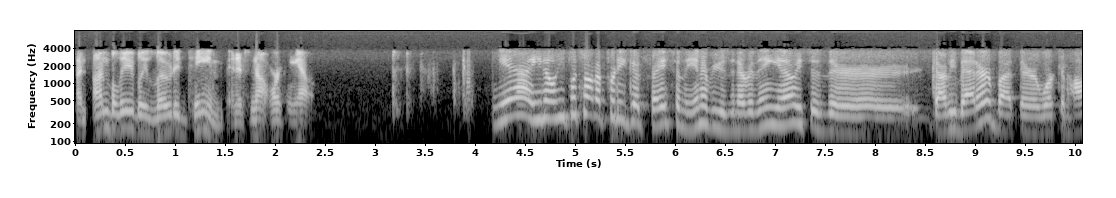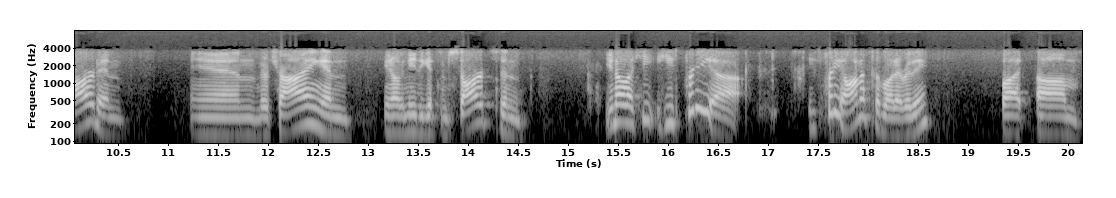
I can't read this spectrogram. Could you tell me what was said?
an unbelievably loaded team, and it's not working out. Yeah, you know, he puts on a pretty good face in the interviews and everything. You know, he says they're got to be better, but they're working hard and and they're trying, and you know, they need to get some starts. And you know, like he he's pretty uh he's pretty honest about everything. But um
